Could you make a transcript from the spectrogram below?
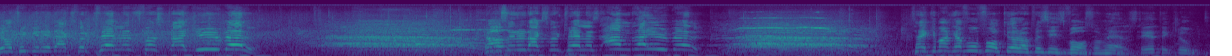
Jag tycker det är dags för kvällens första jubel! Ja, så är det dags för kvällens andra jubel! Tänker man kan få folk att göra precis vad som helst, det är inte klokt.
